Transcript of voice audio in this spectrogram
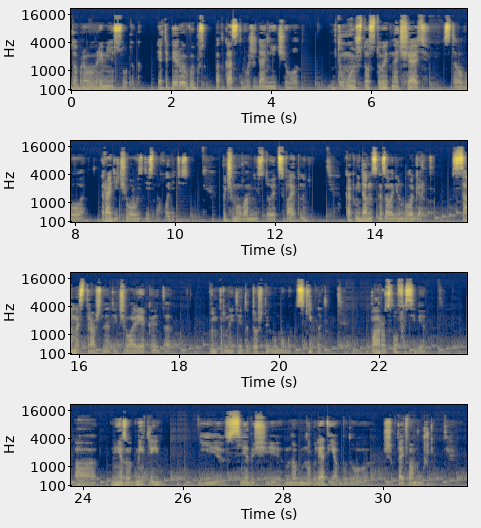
Доброго времени суток. Это первый выпуск подкаста в ожидании чего-то. Думаю, что стоит начать с того, ради чего вы здесь находитесь, почему вам не стоит свайпнуть. Как недавно сказал один блогер, самое страшное для человека это в интернете это то, что его могут скипнуть. Пару слов о себе. А, меня зовут Дмитрий, и в следующие много-много лет я буду шептать вам в ушки.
